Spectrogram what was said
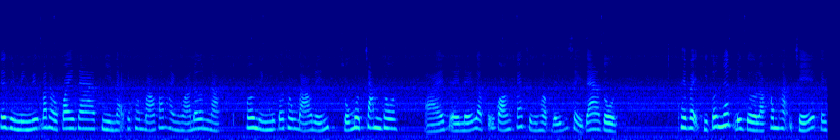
Thế thì mình mới bắt đầu quay ra, nhìn lại cái thông báo phát hành hóa đơn là thôi mình mới có thông báo đến số 100 thôi đấy đấy, đấy là cũng có các trường hợp đấy xảy ra rồi. Thế vậy thì tốt nhất bây giờ là không hạn chế cái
